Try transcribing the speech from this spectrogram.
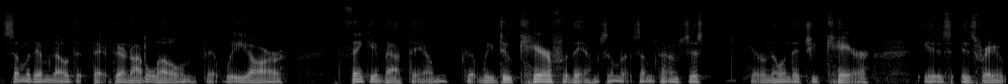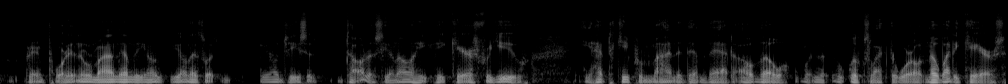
some of them know that they're, they're not alone, that we are thinking about them, that we do care for them. Some sometimes just you know knowing that you care is is very very important, to remind them that you know you know that's what you know Jesus taught us. You know he he cares for you. You have to keep reminding them that, although it looks like the world nobody cares.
